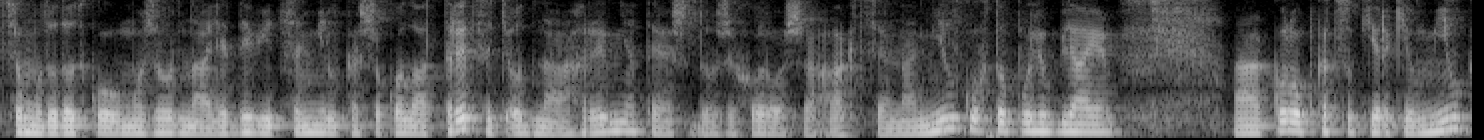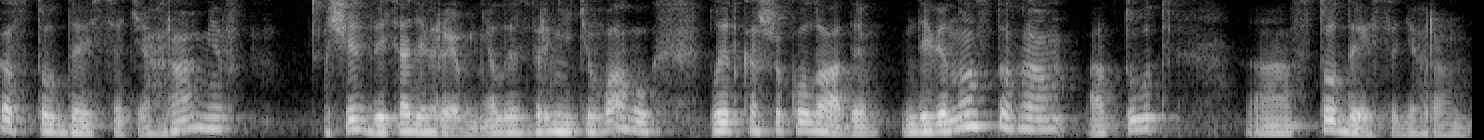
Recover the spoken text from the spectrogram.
цьому додатковому журналі. Дивіться, мілка шоколад 31 гривня, теж дуже хороша акція на мілку, хто полюбляє. Коробка цукерків мілка 110 грамів. 60 гривень. Але зверніть увагу, плитка шоколади 90 грам, а тут 110 грам.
